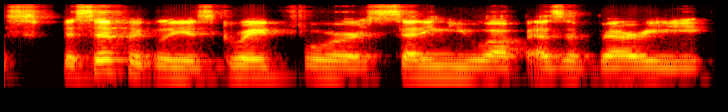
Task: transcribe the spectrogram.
specifically is great for setting you up as a very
